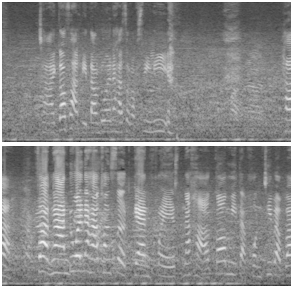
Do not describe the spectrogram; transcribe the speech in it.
ๆใช่ก็ฝากติดตามด้วยนะคะสำหรับซีรีส์ฝากงานค่ะฝากงานด้วยนะคะคอนเสิร์ตแกนเฟสนะคะ ก็มีแต่คนที่แบบว่า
